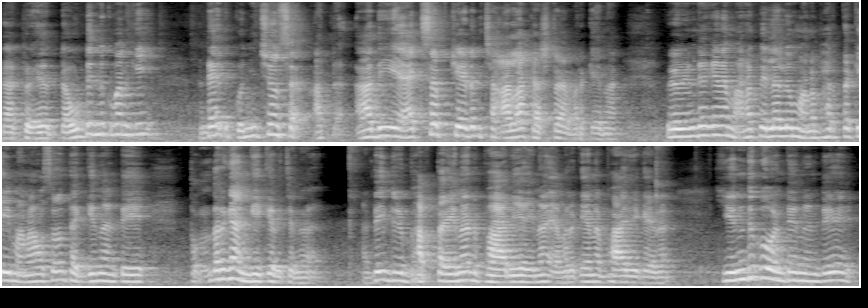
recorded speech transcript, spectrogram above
డాక్టర్ డౌట్ ఎందుకు మనకి? అంటే అది కొంచెం స- అది యాక్సెప్ట్ చేయడం చాలా కష్టం ఎవరికైనా. ఎందుకంటే మన పిల్లలు మన భర్తకి మన అవసరం తగ్గిందంటే తొందరగా అంగీకరించడం. అంటే ఇది భర్త అయినా భార్య అయినా ఎవరికైనా భార్యకైనా. ఎందుకు అంటేనంటే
